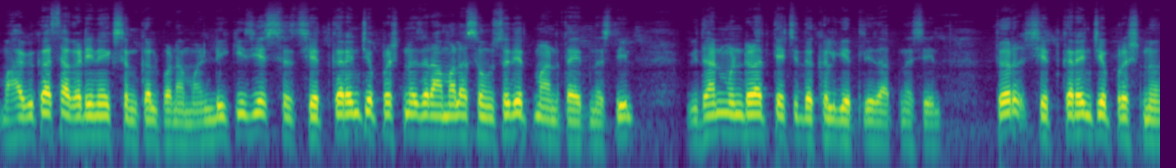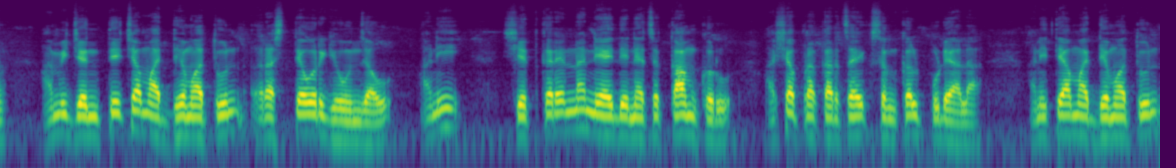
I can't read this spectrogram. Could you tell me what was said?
महाविकास आघाडीने एक संकल्पना मांडली की जे स शेतकऱ्यांचे प्रश्न जर आम्हाला संसदेत मांडता येत नसतील विधानमंडळात त्याची दखल घेतली जात नसेल तर शेतकऱ्यांचे प्रश्न आम्ही जनतेच्या माध्यमातून रस्त्यावर घेऊन जाऊ आणि शेतकऱ्यांना न्याय देण्याचं काम करू अशा प्रकारचा एक संकल्प पुढे आला. आणि त्या माध्यमातून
